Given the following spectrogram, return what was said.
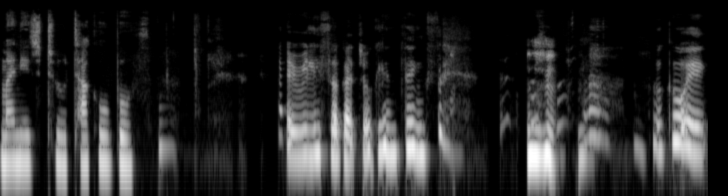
manage to tackle both? I really suck at juggling things. so going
